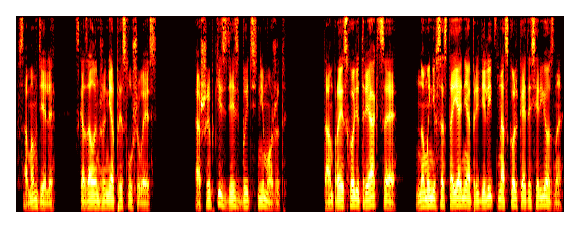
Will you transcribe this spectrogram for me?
«В самом деле», — сказал инженер, прислушиваясь, «ошибки здесь быть не может. Там происходит реакция, но мы не в состоянии определить, насколько это серьезно,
